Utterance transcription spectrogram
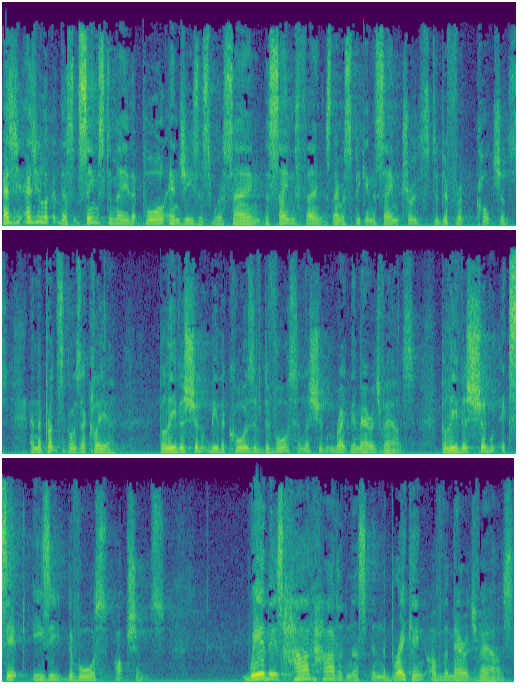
As you, as you look at this, it seems to me that Paul and Jesus were saying the same things. They were speaking the same truths to different cultures. And the principles are clear. Believers shouldn't be the cause of divorce and they shouldn't break their marriage vows. Believers shouldn't accept easy divorce options. Where there's hard heartedness in the breaking of the marriage vows,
